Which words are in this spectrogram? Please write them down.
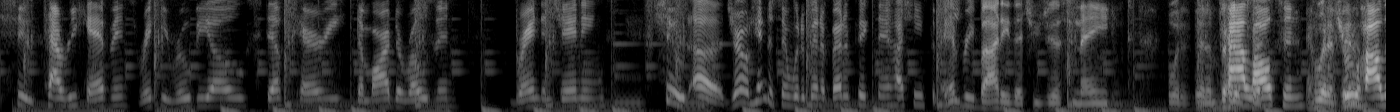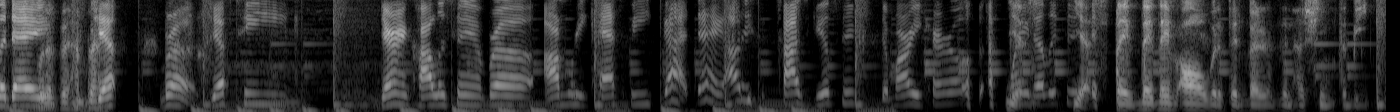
Shoot, Tyreke Evans, Ricky Rubio, Steph Curry, DeMar DeRozan, Brandon Jennings. Shoot, uh, Gerald Henderson would have been a better pick than Hasheem Thabeet. Everybody that you just named would have been a better pick. Ty pick. Lawson, would have Drew been, Holiday, would have been a better. Jeff, bruh, Jeff Teague, Darren Collison, bruh, Omri Casspi. God dang, all these Taj Gibson, DeMarre Carroll, Wayne Yes. Ellington. Yes, they, they they've all would have been better than Hasheem Thabeet.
